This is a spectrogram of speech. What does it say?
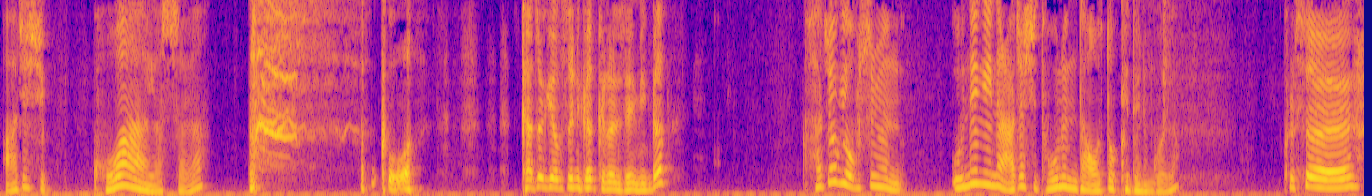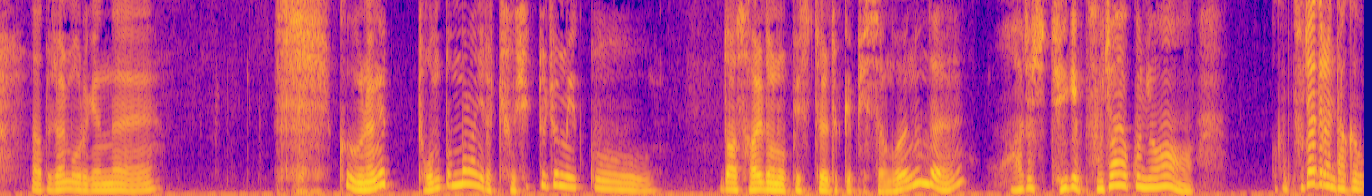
아저씨 고아였어요? 고아. 가족이 없으니까 그런 셈인가? 가족이 없으면 은행에 있는 아저씨 돈은 다 어떻게 되는 거예요? 글쎄, 나도 잘 모르겠네. 그 은행에 돈뿐만 아니라 주식도 좀 있고, 나 살던 오피스텔도 꽤 비싼 거였는데. 아저씨 되게 부자였군요. 그 부자들은 다 그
